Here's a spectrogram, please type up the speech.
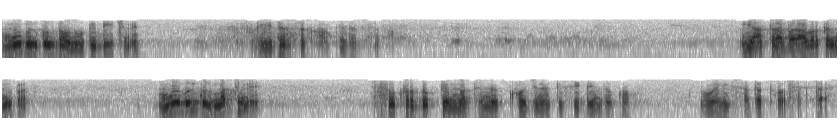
मुँह बिल्कुल दोनों के बीच में। इधर से खाओ किधर से खाओ। यात्रा बराबर करनी पड़ती। मुँह बिल्कुल मध्य में। सुख और दुख के मध्य में खोजना किसी बिंदु को, वही सतत हो सकता है।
